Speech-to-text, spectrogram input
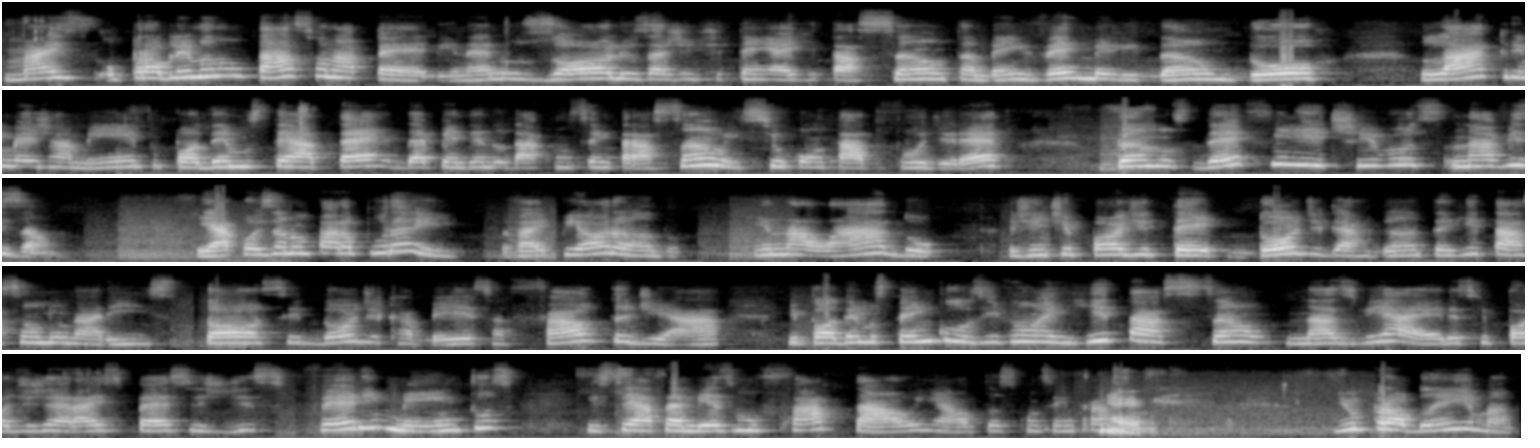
Mas o problema não está só na pele, né? Nos olhos a gente tem a irritação também, vermelhidão, dor, lacrimejamento. Podemos ter até, dependendo da concentração e se o contato for direto, danos definitivos na visão. E a coisa não para por aí, vai piorando. Inalado, a gente pode ter dor de garganta, irritação no nariz, tosse, dor de cabeça, falta de ar e podemos ter inclusive uma irritação nas vias aéreas que pode gerar espécies de ferimentos e ser até mesmo fatal em altas concentrações. É. E o problema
